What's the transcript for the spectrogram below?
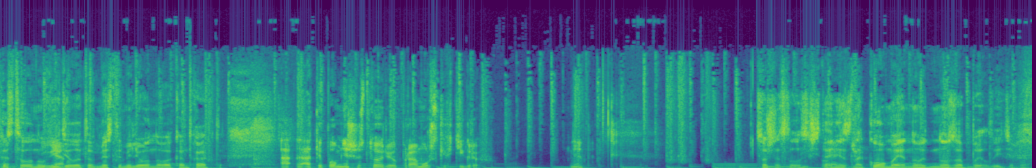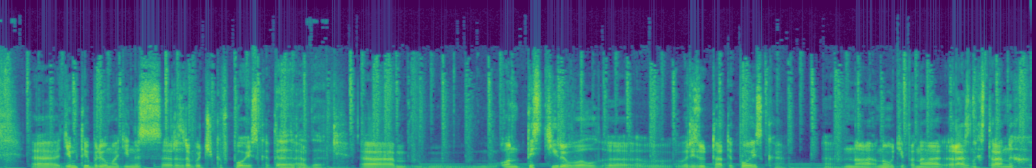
Просто он увидел Я... это вместо миллионного контракта. А, а ты помнишь историю про амурских тигров? Нет? Слушай, словосочетание знакомое, но, но забыл, видимо. Э, Дим Тыбрюм, один из разработчиков поиска. Да, да, да. Эм, он тестировал э, результаты поиска э, на, ну, типа на разных странных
